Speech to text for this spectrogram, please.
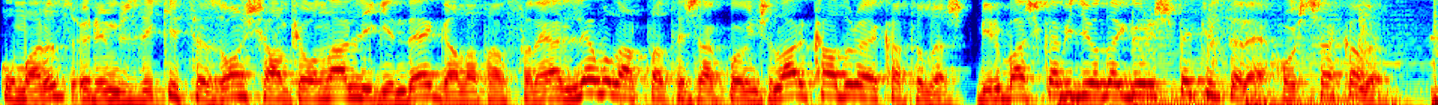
Umarız önümüzdeki sezon Şampiyonlar Ligi'nde Galatasaray'a level atlatacak oyuncular kadroya katılır. Bir başka videoda görüşmek üzere. Hoşçakalın.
